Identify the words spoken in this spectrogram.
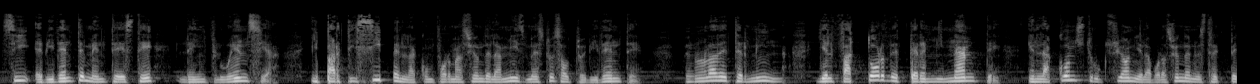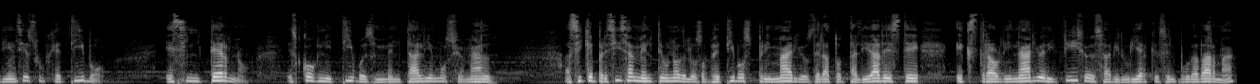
Sí, evidentemente este le influencia y participa en la conformación de la misma, esto es autoevidente, pero no la determina. Y el factor determinante en la construcción y elaboración de nuestra experiencia es subjetivo, es interno, es cognitivo, es mental y emocional. Así que precisamente uno de los objetivos primarios de la totalidad de este extraordinario edificio de sabiduría que es el Buda Dharma,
